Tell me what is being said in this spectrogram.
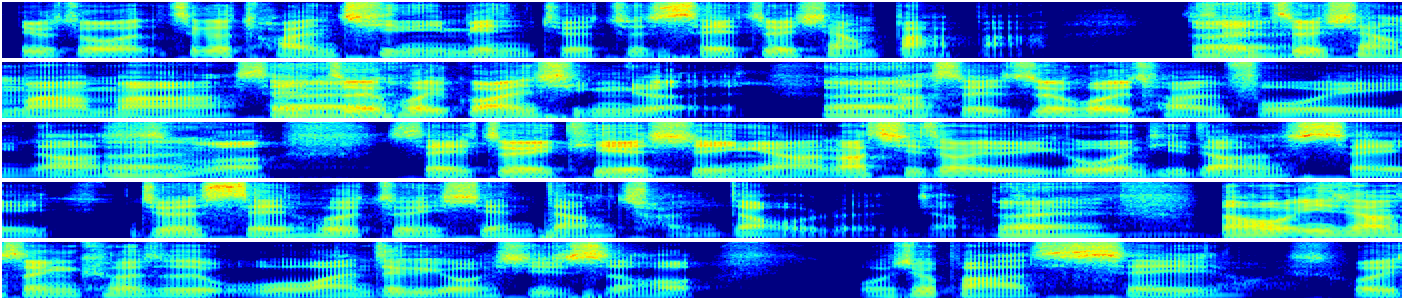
比如说这个团契里面，你觉得最谁最像爸爸？谁最像妈妈？谁最会关心人？对，然后谁最会传福音？然后什么？谁最贴心啊？那其中有一个问题，到谁？你觉得谁会最先当传道人？这样子。对。然后我印象深刻，是我玩这个游戏的时候，我就把谁会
